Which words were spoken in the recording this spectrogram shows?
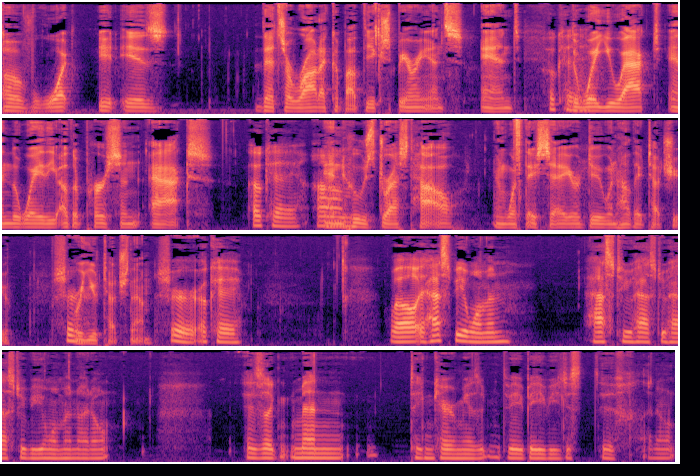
of what it is that's erotic about the experience and Okay. the way you act and the way the other person acts Okay. Um, and who's dressed how and what they say or do and how they touch you sure. or you touch them. Sure, okay. Well, it has to be a woman. Has to, has to, has to be a woman. I don't. Is like men taking care of me as a baby. Just, ugh, I don't.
